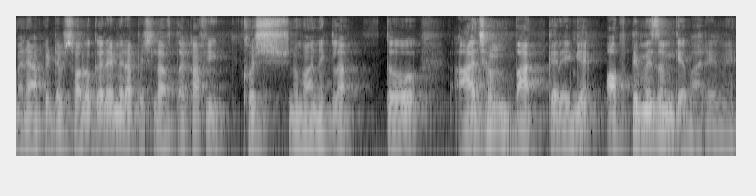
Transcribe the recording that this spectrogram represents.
मैंने आपके टिप्स फॉलो करे मेरा पिछला हफ़्ता काफ़ी खुशनुमा निकला। तो आज हम बात करेंगे ऑप्टिमिज्म के बारे में।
